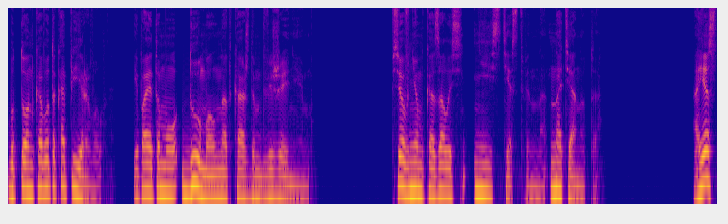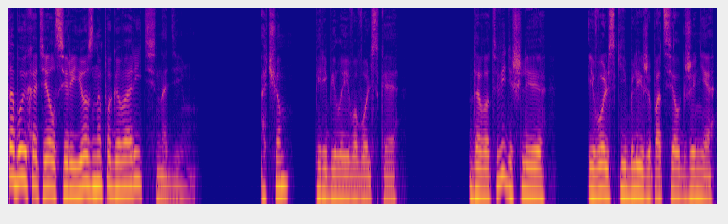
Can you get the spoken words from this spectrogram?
будто он кого-то копировал, и поэтому думал над каждым движением. Все в нем казалось неестественно, натянуто. — А я с тобой хотел серьезно поговорить, Надим. — О чем? — перебила его Вольская. «Да вот видишь ли...» И Вольский ближе подсел к жене.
